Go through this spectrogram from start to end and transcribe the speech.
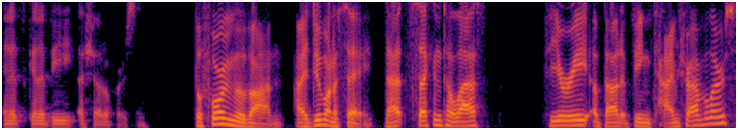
and it's going to be a shadow person. Before we move on, I do want to say that second to last theory about it being time travelers,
